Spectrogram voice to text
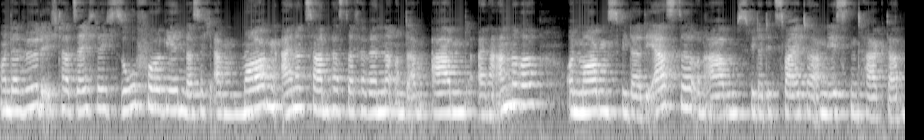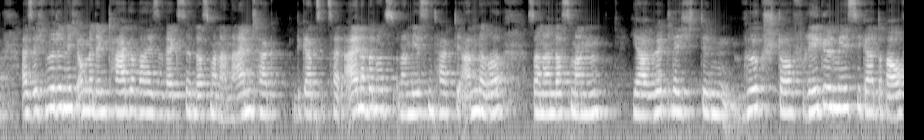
und da würde ich tatsächlich so vorgehen, dass ich am Morgen eine Zahnpasta verwende und am Abend eine andere und morgens wieder die erste und abends wieder die zweite am nächsten Tag dann. Also ich würde nicht unbedingt tageweise wechseln, dass man an einem Tag die ganze Zeit eine benutzt und am nächsten Tag die andere, sondern dass man ja wirklich den Wirkstoff regelmäßiger drauf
